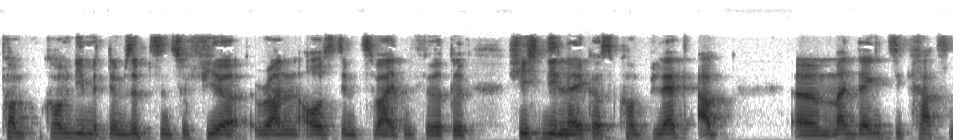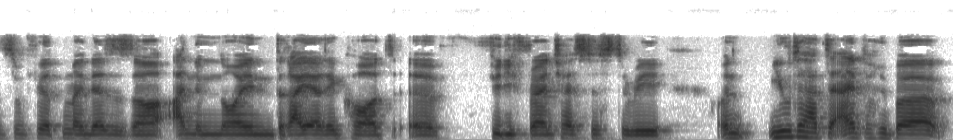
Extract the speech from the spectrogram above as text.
kommt, kommen die mit dem 17 zu 4 Run aus dem zweiten Viertel, schießen die Lakers komplett ab. Ähm, man denkt, sie kratzen zum vierten Mal in der Saison an einem neuen Dreierrekord äh, für die Franchise History. Und Utah hatte einfach über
